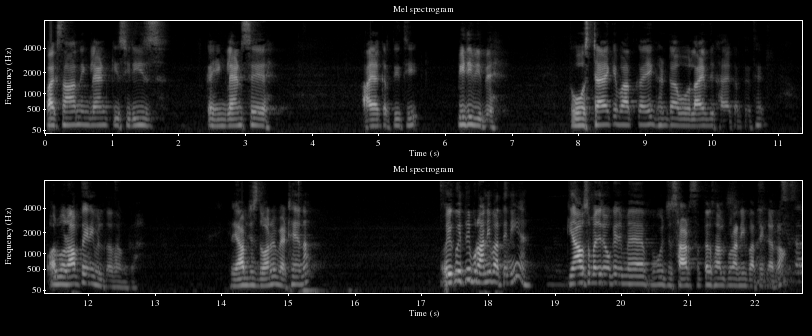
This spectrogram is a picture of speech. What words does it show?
پاکستان، انگلینڈ کی سیریز کہیں انگلینڈ سے آیا کرتی تھی۔ پی ٹی وی پہ۔ تو وہ اس چائے کے بعد کا ایک گھنٹہ وہ لائیو دکھایا کرتے تھے اور وہ رابطہ ہی نہیں ملتا تھا ان کا۔ یعنی آپ جس دور میں بیٹھے ہیں نا، یہ کوئی اتنی پرانی باتیں نہیں ہیں کہ آپ سمجھ رہے ہو کہ میں کچھ ساٹھ ستر سال پرانی باتیں کر رہا ہوں۔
